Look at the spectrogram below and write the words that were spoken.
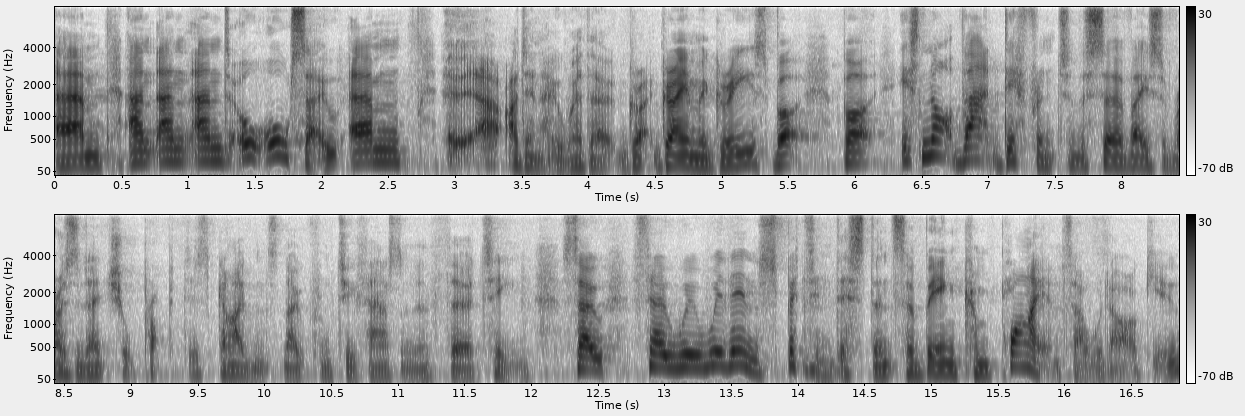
Um, and, and, and also, um, uh, I don't know whether Graham agrees, but, but it's not that different to the Surveys of Residential Properties guidance note from 2013. So, so we're within spitting distance of being compliant, I would argue.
